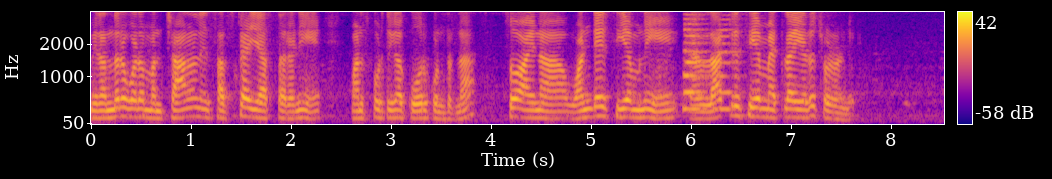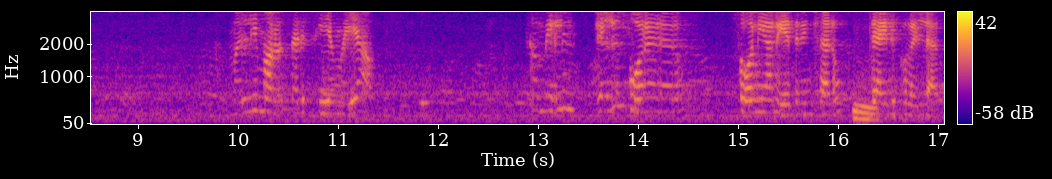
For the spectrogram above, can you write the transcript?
మీరందరూ కూడా మన ఛానల్ని సబ్స్క్రైబ్ చేస్తారని మనస్ఫూర్తిగా కోరుకుంటున్నా. సో ఆయన వన్ డే సీఎంని లాటరీ సీఎం ఎట్లా అయ్యాడో చూడండి. మళ్ళీ మరోసారి సీఎం అయ్యా. మిగిలిన జగన్ పోరాడారు. సోనియాను ఎదిరించారు జైలుకు వెళ్ళారు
